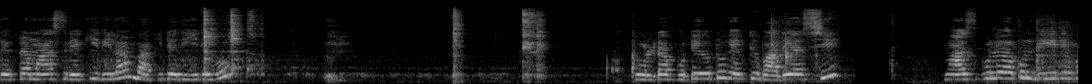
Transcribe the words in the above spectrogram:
অর্ধেকটা মাছ রেখে দিলাম, বাকিটা দিয়ে দেব। ঝোলটা ফুটে উঠুক, একটু বাদে আসছি। মাছগুলো এখন দিয়ে দেব।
